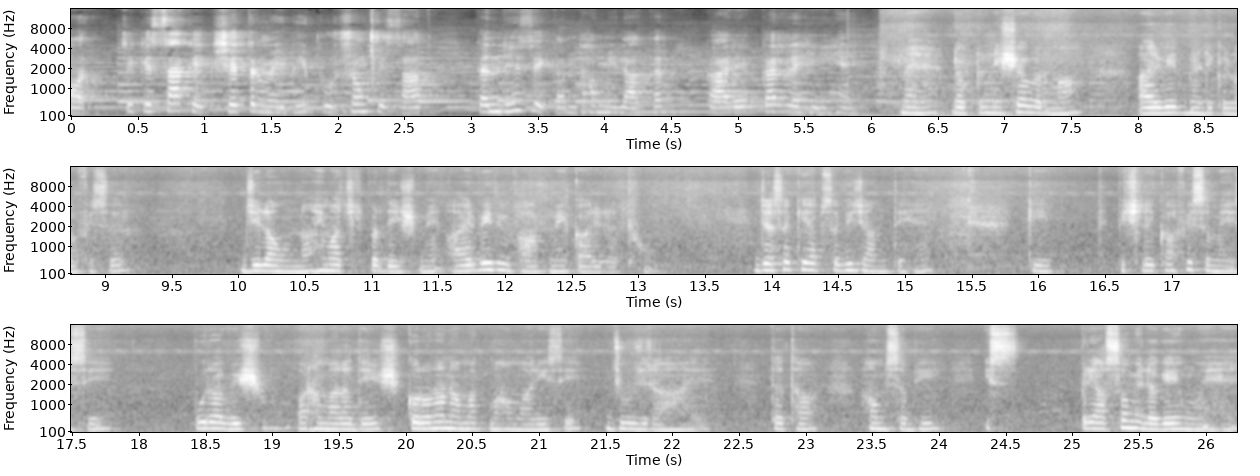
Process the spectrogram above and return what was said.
और चिकित्सा के क्षेत्र में भी पुरुषों के साथ कंधे से कंधा मिलाकर कार्य कर रही हैं। मैं doctor Nisha Verma Ayurveda medical officer जिला ऊना हिमाचल प्रदेश में आयुर्वेद विभाग में कार्यरत हूँ। जैसा कि आप सभी जानते हैं कि पिछले काफ़ी समय से पूरा विश्व और हमारा देश कोरोना नामक महामारी से जूझ रहा है, तथा हम सभी इस प्रयासों में लगे हुए हैं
